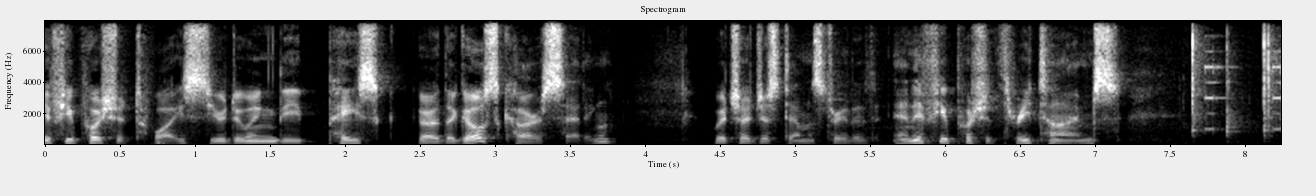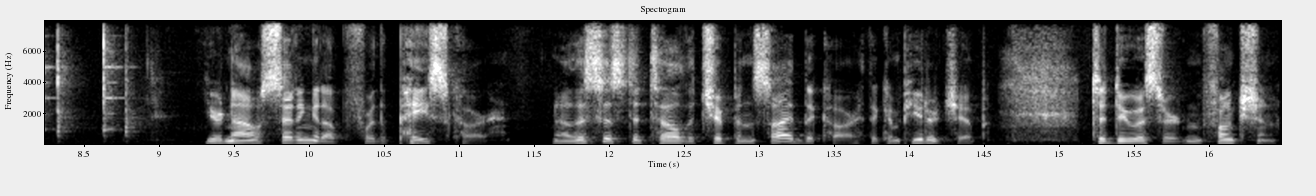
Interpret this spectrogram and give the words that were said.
If you push it twice, you're doing the pace or the ghost car setting, which I just demonstrated. And if you push it three times, you're now setting it up for the pace car. Now this is to tell the chip inside the car, the computer chip, to do a certain function.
